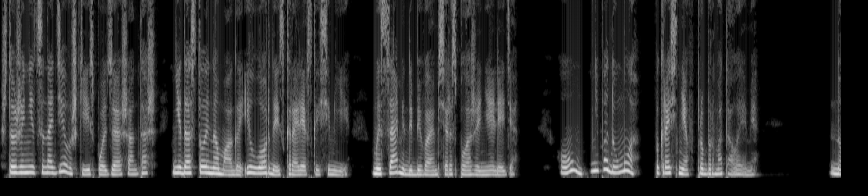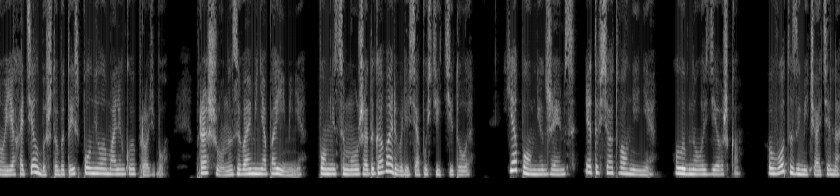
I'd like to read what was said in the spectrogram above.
что жениться на девушке, используя шантаж, недостойно мага и лорда из королевской семьи. Мы сами добиваемся расположения леди». «О, не подумала», — покраснев, пробормотала Эми. «Но я хотел бы, чтобы ты исполнила маленькую просьбу. Прошу, называй меня по имени. Помнится, мы уже договаривались опустить титулы. Я помню, Джеймс, это все от волнения, улыбнулась девушка. Вот и замечательно,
